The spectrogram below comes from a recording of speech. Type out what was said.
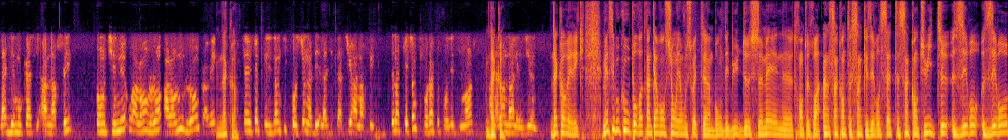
la démocratie en Afrique continuer ou allons-nous allons rompre avec ces, ces, présidents qui cautionnent la, la dictature en Afrique? C'est la question qu'il faudra se poser dimanche en allant dans les urnes. D'accord, Eric. Merci beaucoup pour votre intervention et on vous souhaite un bon début de semaine. 33 1 55 07 58 00.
